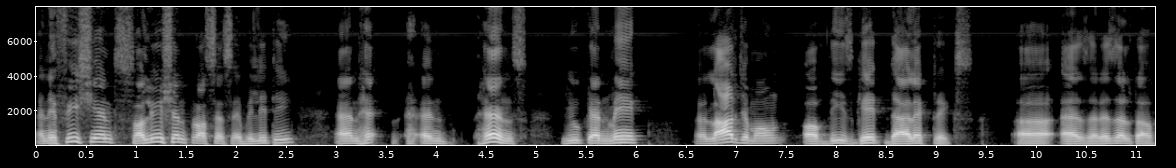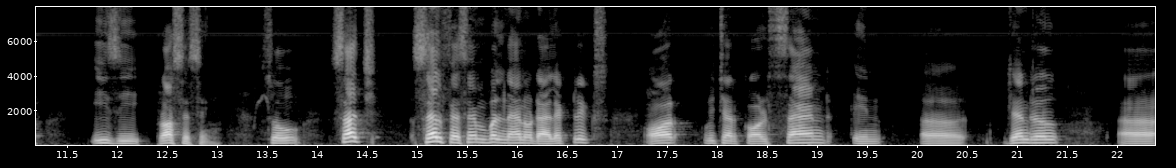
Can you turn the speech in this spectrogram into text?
an efficient solution process ability and, and hence you can make a large amount of these gate dielectrics uh, as a result of easy processing. So, such self assembled nanodielectrics or which are called SAND in uh, general uh,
